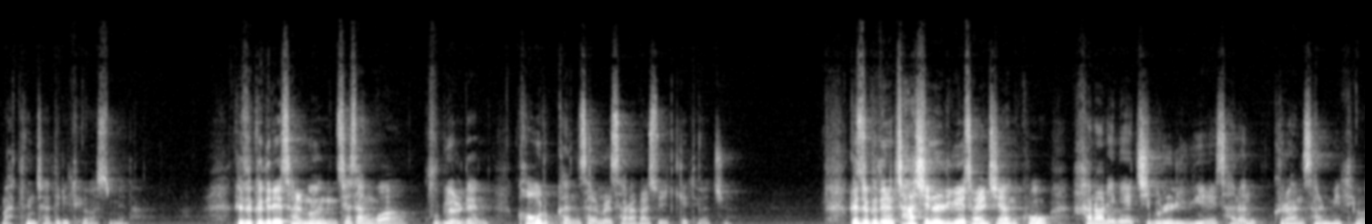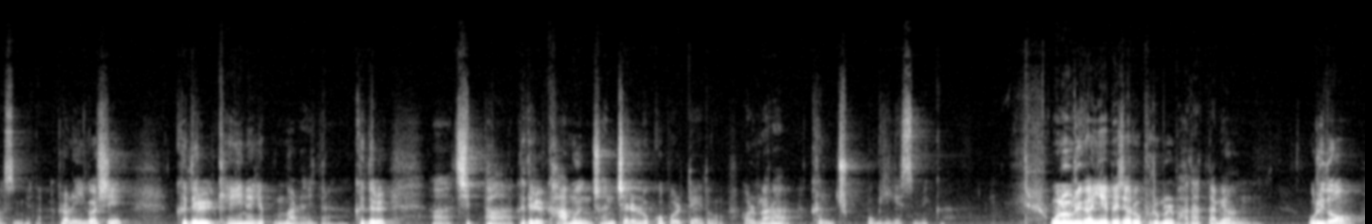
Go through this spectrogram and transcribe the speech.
맡은 자들이 되었습니다. 그래서 그들의 삶은 세상과 구별된 거룩한 삶을 살아갈 수 있게 되었죠. 그래서 그들은 자신을 위해 살지 않고 하나님의 지불을 위해 사는 그러한 삶이 되었습니다. 그러니 이것이 그들 개인에게뿐만 아니라 그들 아, 지파, 그들 가문 전체를 놓고 볼 때에도 얼마나 큰 축복이겠습니까? 오늘 우리가 예배자로 부름을 받았다면 우리도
